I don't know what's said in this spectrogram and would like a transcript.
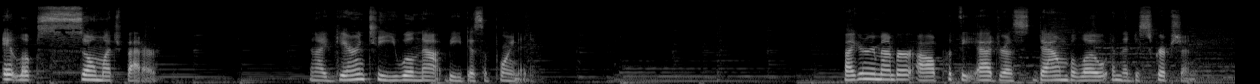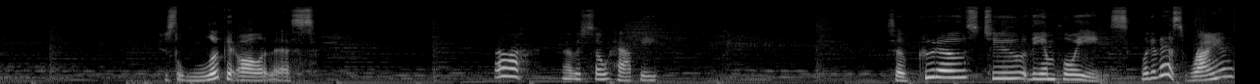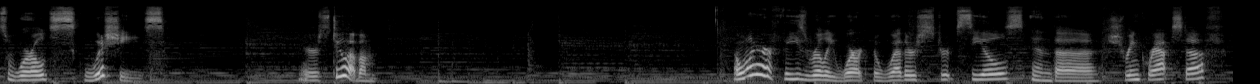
it looks so much better. And I guarantee you will not be disappointed. If I can remember, I'll put the address down below in the description. Just look at all of this. Ah, I was so happy. So kudos to the employees. Look at this, Ryan's World Squishies. There's two of them. I wonder if these really work, the weather strip seals and the shrink wrap stuff.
